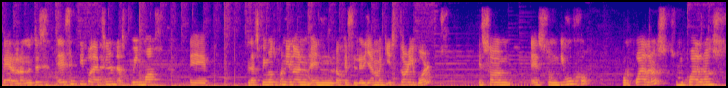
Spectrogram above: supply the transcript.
verlo, ¿no? Entonces, ese tipo de acciones las fuimos, eh, las fuimos poniendo en, lo que se le llama aquí storyboards, que son, es un dibujo por cuadros, son cuadros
